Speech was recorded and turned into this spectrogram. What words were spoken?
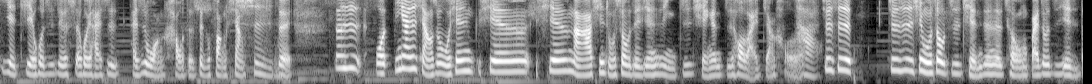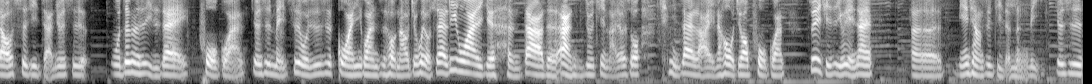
业界或者是这个社会还是还是往好的这个方向。是对，但是我应该是想说，我先先先拿新竹兽这件事情之前跟之后来讲好了。好，就是就是新竹兽之前，真的从白昼之夜直到设计展，就是我真的是一直在破关，就是每次我就是过完一关之后，然后就会有在另外一个很大的案子就进来，就是说请你再来，然后我就要破关，所以其实有点在。呃，勉强自己的能力，就是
